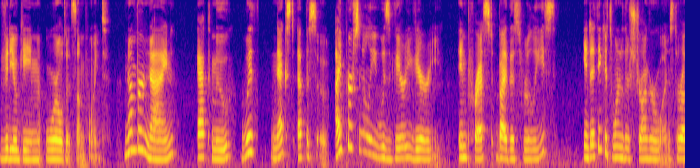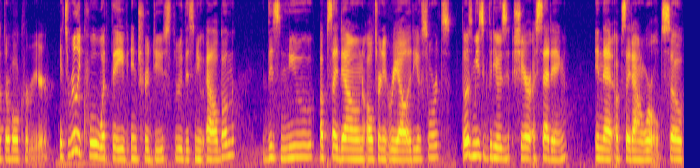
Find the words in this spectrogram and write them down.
video game world at some point. Number nine, AKMU with next episode. I personally was very, very impressed by this release, and I think it's one of their stronger ones throughout their whole career. It's really cool what they've introduced through this new album this new upside down alternate reality of sorts. Those music videos share a setting in that upside down world. So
